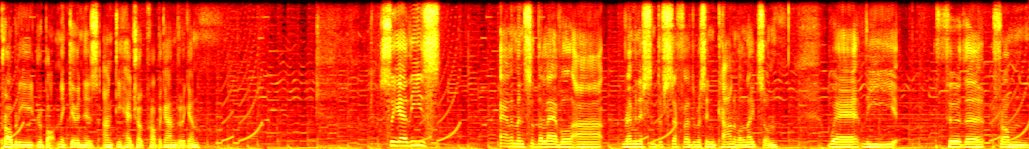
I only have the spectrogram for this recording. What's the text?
Probably Robotnik giving his anti-hedgehog propaganda again. So yeah, these elements of the level are reminiscent of stuff that was in Carnival Night Zone, where the further from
